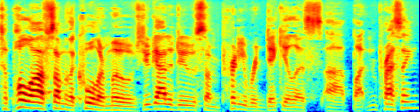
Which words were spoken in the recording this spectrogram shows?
To pull off some of the cooler moves, you got to do some pretty ridiculous uh, button pressing,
